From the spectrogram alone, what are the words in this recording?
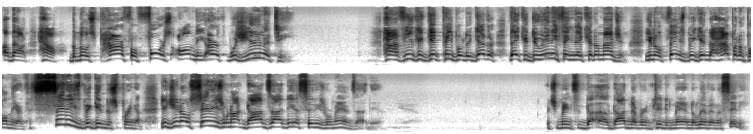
about how the most powerful force on the earth was unity. How if you could get people together, they could do anything they could imagine. You know, things begin to happen upon the earth. Cities begin to spring up. Did you know cities were not God's idea? Cities were man's idea which means uh, God never intended man to live in a city,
